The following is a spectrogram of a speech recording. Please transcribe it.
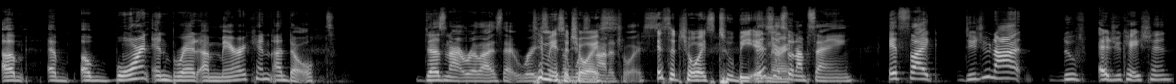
a, a a born and bred American adult does not realize that racism To me, it's a choice. not a choice. It's a choice to be this is what I'm saying. It's like, did you not do education?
